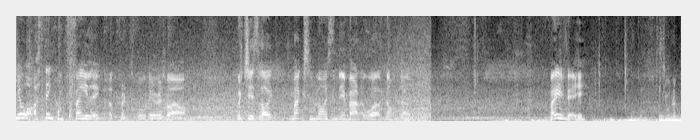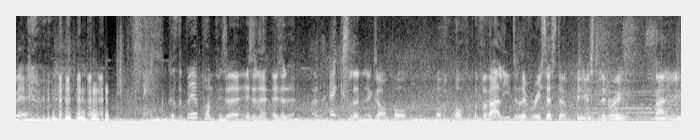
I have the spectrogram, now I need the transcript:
You know what? I think I'm failing a principle here as well, which is like maximising the amount of work not done. Maybe. Do you want a beer? Because the beer pump is a is an is an, an excellent example of, of, of a value delivery system. Continuous delivery, value,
